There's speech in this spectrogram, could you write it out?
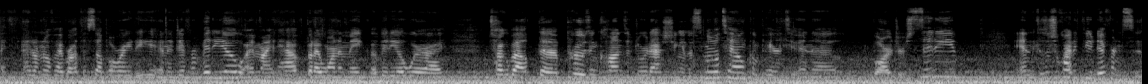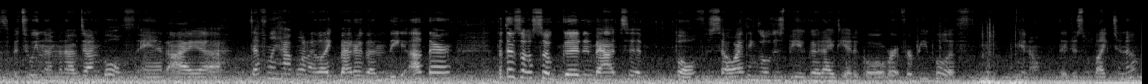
I, I don't know if I brought this up already in a different video. I might have, but I want to make a video where I talk about the pros and cons of DoorDashing in a small town compared to in a larger city. And because there's quite a few differences between them, and I've done both, and I uh, definitely have one I like better than the other. But there's also good and bad to both. So I think it'll just be a good idea to go over it for people if, you know, they just would like to know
